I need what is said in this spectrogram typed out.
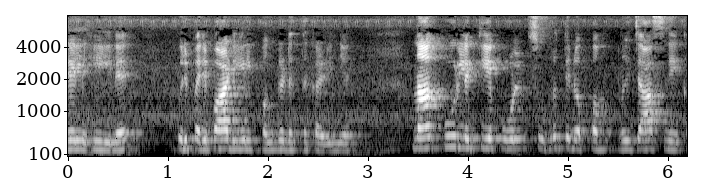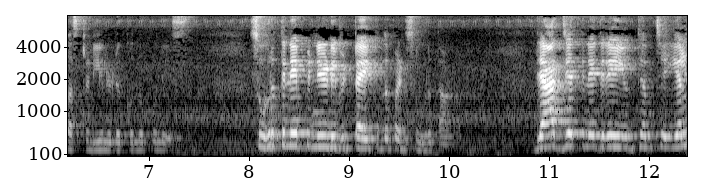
ഡൽഹിയിലെ ഒരു പരിപാടിയിൽ പങ്കെടുത്ത് കഴിഞ്ഞ് നാഗ്പൂരിലെത്തിയപ്പോൾ സുഹൃത്തിനൊപ്പം റിജാസിനെ കസ്റ്റഡിയിലെടുക്കുന്നു പോലീസ്. സുഹൃത്തിനെ പിന്നീട് വിട്ടയക്കുന്ന പെൺസുഹൃത്താണ് രാജ്യത്തിനെതിരെ യുദ്ധം ചെയ്യൽ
